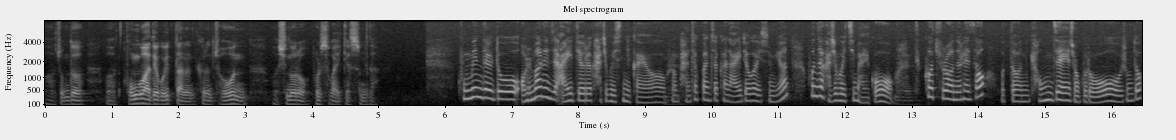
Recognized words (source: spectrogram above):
어, 좀더 어, 공고화되고 있다는 그런 좋은 어, 신호로 볼 수가 있겠습니다. 국민들도 얼마든지 아이디어를 가지고 있으니까요. 그럼 반짝반짝한 아이디어가 있으면 혼자 가지고 있지 말고 특허 출원을 해서 어떤 경제적으로 좀 더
